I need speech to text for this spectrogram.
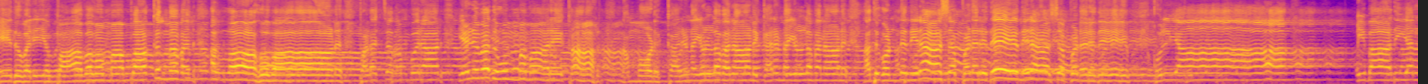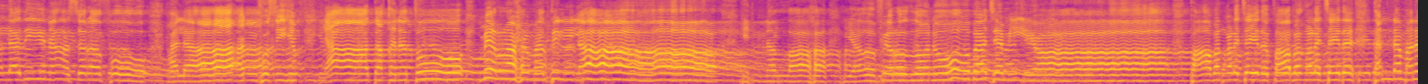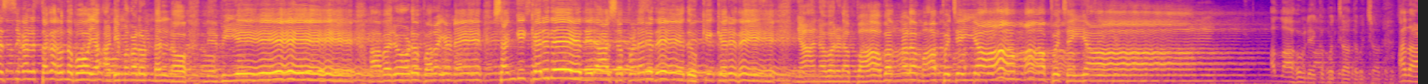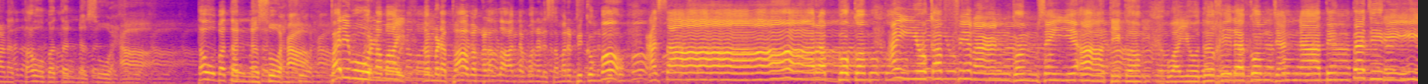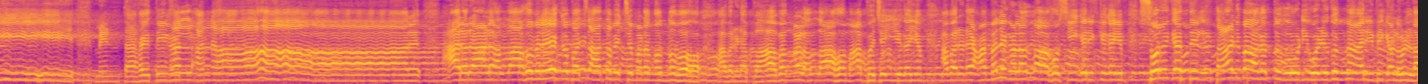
ഏതു വലിയ പാപവും മാപ്പാക്കുന്നവൻ അള്ളാഹുവാണ്. പടച്ച തമ്പുരാൻ എഴുപത് ഉമ്മമാരെക്കാൾ നമ്മോട് കരുണയുള്ളവനാണ് കരുണയുള്ളവനാണ്. അതുകൊണ്ട് നിരാശപ്പെടരുതേ നിരാശപ്പെടരുതേ. കുല്യാ عبادي الذين أسرفوا على أنفسهم. لا تقنطوا من رحمة الله. إن الله يغفر الذنوب جميعا പാപങ്ങൾ ചെയ്ത് പാപങ്ങൾ ചെയ്ത് തന്റെ മനസ്സുകൾ തകർന്നു പോയ അടിമകളുണ്ടല്ലോ നബിയേ അവരോട് പറയണേ ശങ്കിക്കരുതേ നിരാശപ്പെടരുതേ ദുഃഖിക്കരുതേ ഞാൻ അവരുടെ പാപങ്ങളെ മാപ്പ് ചെയ്യാം മാപ്പ് ചെയ്യാം അള്ളാഹുവിലേക്ക് പശ്ചാത്തപിച്ചു അതാണ് തൗബത്തൻ നസൂഹ തൗബത്തൻ നസൂഹ. പരിപൂർണമായി നമ്മുടെ പാപങ്ങൾ അള്ളാഹിന്റെ മുന്നിൽ സമർപ്പിക്കുമ്പോ അസാ റബ്ബുക്കും അൻ യുകഫിറ അൻകും സയ്യിആതികും വയുദ്ഖിലകും ജന്നാത്തിൻ തജ്രി തഹ്തിഹൽ അൻഹാർ ആരൊരാൾ അള്ളാഹുവിലേക്ക് പശ്ചാത്തപിച്ച് മടങ്ങുന്നുവോ? അവരുടെ പാവങ്ങൾ അള്ളാഹു മാപ്പ് ചെയ്യുകയും അവരുടെ അമലുകൾ അള്ളാഹു സ്വീകരിക്കുകയും സ്വർഗത്തിൽ താഴ്ഭാഗത്തു കൂടി ഒഴുകുന്ന അരുവികളുള്ള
